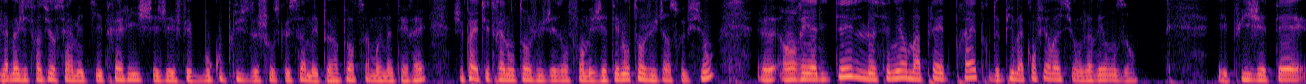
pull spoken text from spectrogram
la magistrature c'est un métier très riche et j'ai fait beaucoup plus de choses que ça, mais peu importe, ça a moins d'intérêt. Je n'ai pas été très longtemps juge des enfants, mais j'ai été longtemps juge d'instruction. en réalité, le Seigneur m'appelait à être prêtre depuis ma confirmation, j'avais 11 ans. Et puis j'étais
